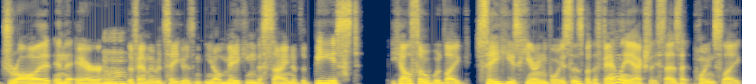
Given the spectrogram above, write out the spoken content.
draw it in the air. Mm. The family would say he was, you know, making the sign of the beast. He also would like say he's hearing voices, but the family actually says at points like,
